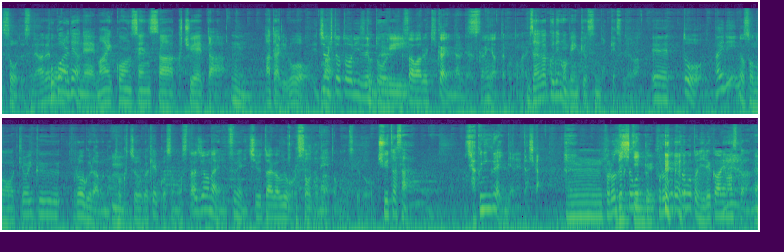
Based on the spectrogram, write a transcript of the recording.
そうですね。あれも。ここあれだよね。マイコンセンサーアクチュエーターうん。あたりを、一応一通り全部り触る機会になるんじゃないですかねやったことない座学でも勉強するんだっけそれは？えーっと IDE のその教育プログラムの特徴が結構そのスタジオ内に常にチューターがうろうろしてることだと思うんですけど。チューターさ100人ぐらいいんだよね確か。うーんプロジェクトごとプロジェクトごとに入れ替わりますからね、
